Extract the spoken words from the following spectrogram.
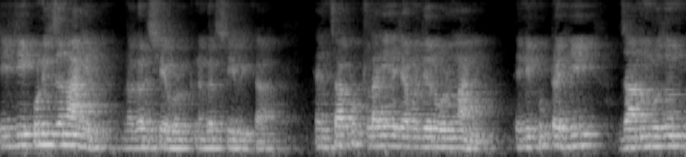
हे जे एकोणीस जण आहेत नगरसेवक नगरसेविका त्यांचा कुठलाही ह्याच्यामध्ये रोल नाही. त्यांनी कुठंही जाणून बुजून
